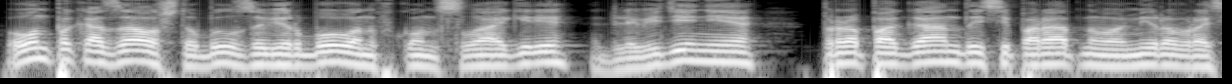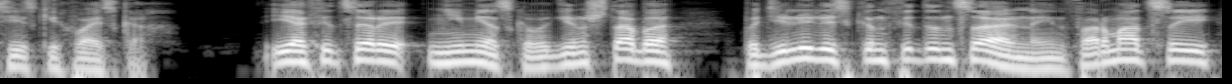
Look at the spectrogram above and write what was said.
Он показал, что был завербован в концлагере для ведения пропаганды сепаратного мира в российских войсках. И офицеры немецкого генштаба поделились конфиденциальной информацией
